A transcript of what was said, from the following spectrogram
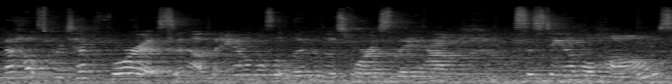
That helps protect forests and the animals that live in those forests, they have sustainable homes.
